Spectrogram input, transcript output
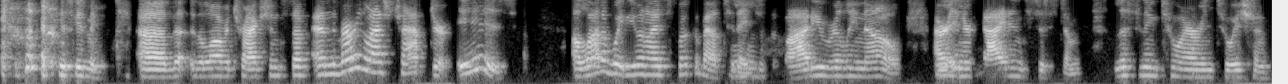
excuse me. uh, the, the law of attraction stuff. And the very last chapter is a lot of what you and I spoke about today. Mm-hmm. Does the body really know? Our Mhm. inner guidance system, listening to our intuition.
